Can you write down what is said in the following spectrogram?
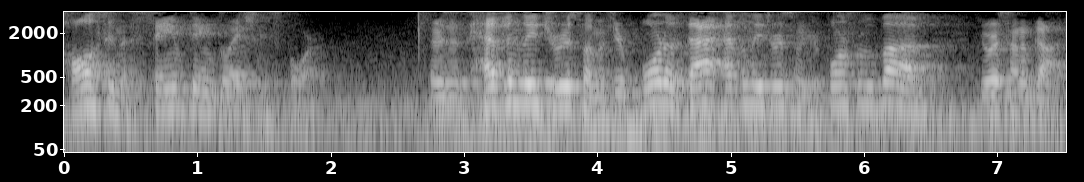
Paul's saying the same thing in Galatians 4. There's this heavenly Jerusalem. If you're born of that heavenly Jerusalem, if you're born from above, you're a son of God.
